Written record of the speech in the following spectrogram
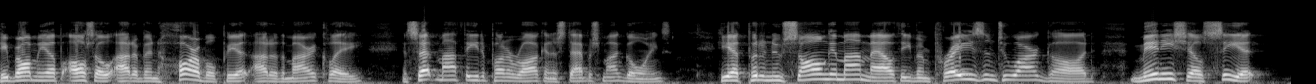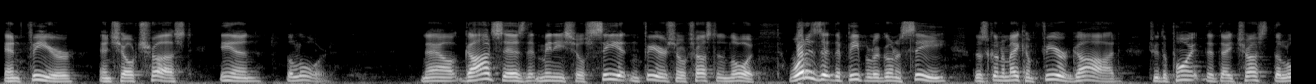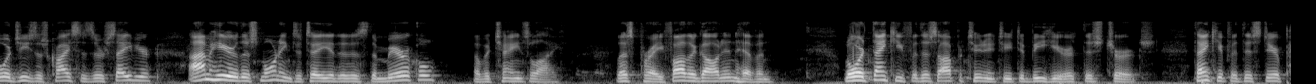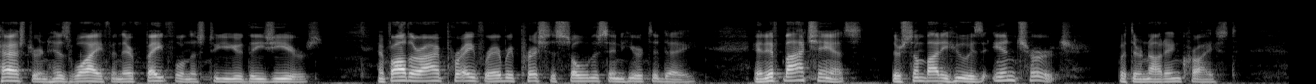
He brought me up also out of an horrible pit, out of the miry clay, and set my feet upon a rock and established my goings." He hath put a new song in my mouth, even praise unto our God. Many shall see it and fear and shall trust in the Lord. Now, God says that many shall see it and fear and shall trust in the Lord. What is it that people are going to see that's going to make them fear God to the point that they trust the Lord Jesus Christ as their Savior? I'm here this morning to tell you that it's the miracle of a changed life. Let's pray. Father God in heaven, Lord, thank you for this opportunity to be here at this church. Thank you for this dear pastor and his wife and their faithfulness to you these years. And Father, I pray for every precious soul that's in here today. And if by chance there's somebody who is in church, but they're not in Christ,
